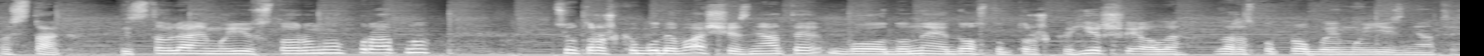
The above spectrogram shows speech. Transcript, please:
Ось так. Підставляємо її в сторону акуратно. Цю трошки буде важче зняти, бо до неї доступ трошки гірший, але зараз спробуємо її зняти.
